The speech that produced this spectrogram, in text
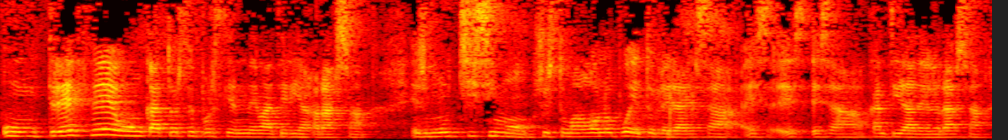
un 13 o un 14% de materia grasa. Es muchísimo, su estómago no puede tolerar esa, esa, esa cantidad de grasa.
